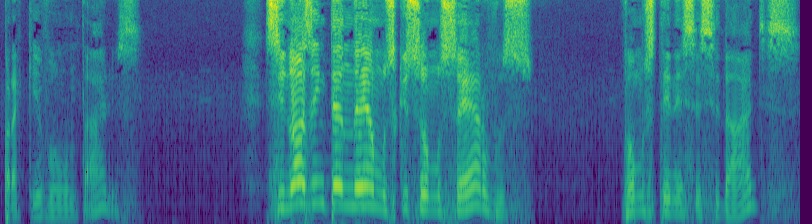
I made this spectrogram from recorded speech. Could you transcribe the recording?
Para que voluntários? Se nós entendemos que somos servos, vamos ter necessidades?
